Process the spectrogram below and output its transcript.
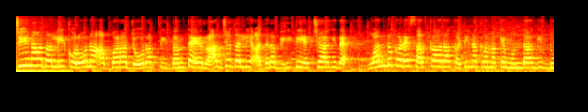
ಚೀನಾದಲ್ಲಿ ಕೊರೋನಾ ಅಬ್ಬರ ಜೋರಾಗ್ತಿದ್ದಂತೆ ರಾಜ್ಯದಲ್ಲಿ ಅದರ ಭೀತಿ ಹೆಚ್ಚಾಗಿದೆ. ಒಂದು ಕಡೆ ಸರ್ಕಾರ ಕಠಿಣ ಕ್ರಮಕ್ಕೆ ಮುಂದಾಗಿದ್ದು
